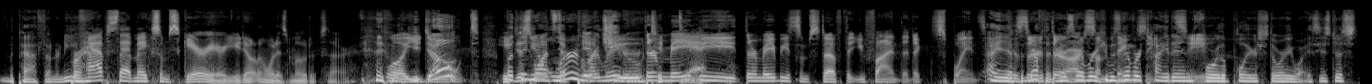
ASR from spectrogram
the path underneath. Perhaps that makes him scarier. You don't know what his motives are. Well, you, you don't. He but just then you wants don't to learn punch later. you There to may death. be there may be some stuff that you find that explains. it, yeah, 'cause but there, nothing. there he was are never some he was never things that you tied can in see. for the player story wise. He's just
